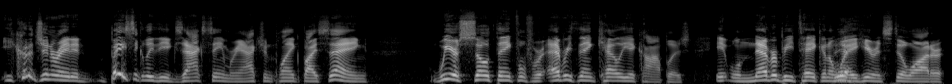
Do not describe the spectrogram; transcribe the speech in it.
he could have generated basically the exact same reaction plank by saying, "We are so thankful for everything Kelly accomplished. It will never be taken away yeah. here in Stillwater.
